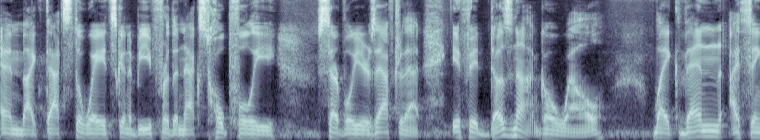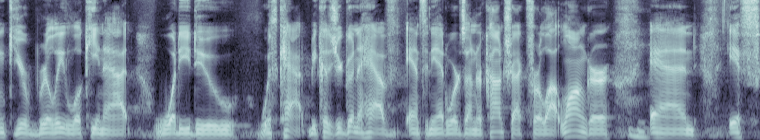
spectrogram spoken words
and like that's the way it's going to be for the next hopefully several years after that. If it does not go well, like then I think you're really looking at what do you do with Cat because you're going to have Anthony Edwards under contract for a lot longer, mm-hmm. and if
